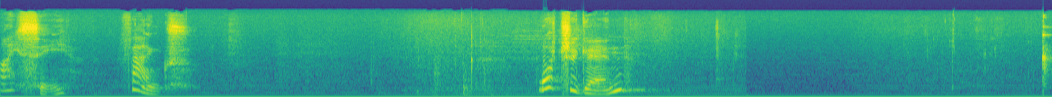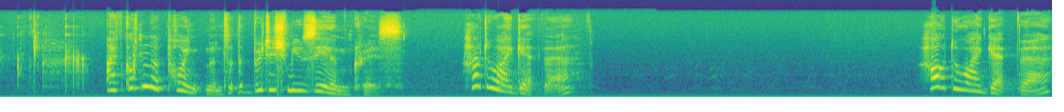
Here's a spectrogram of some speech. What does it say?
I see. Thanks. Watch again. I've got an appointment at the British Museum, Chris. How do I get there? How do I get there?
